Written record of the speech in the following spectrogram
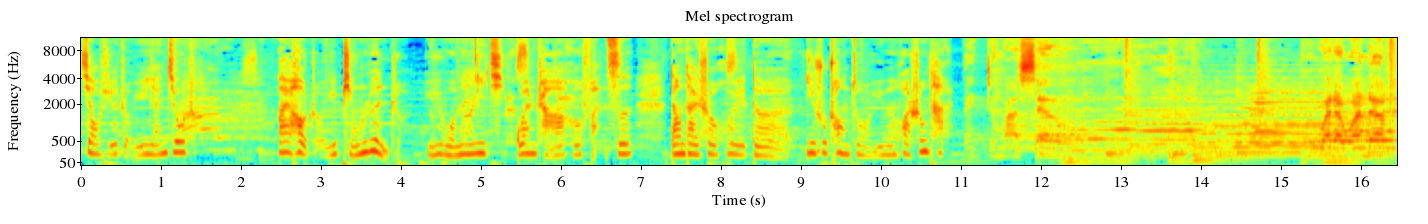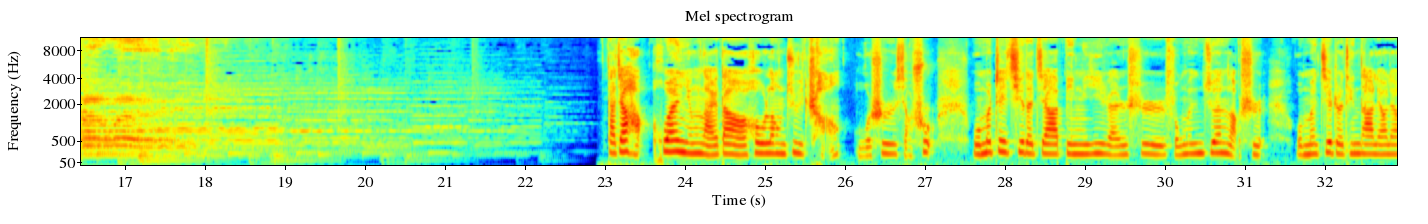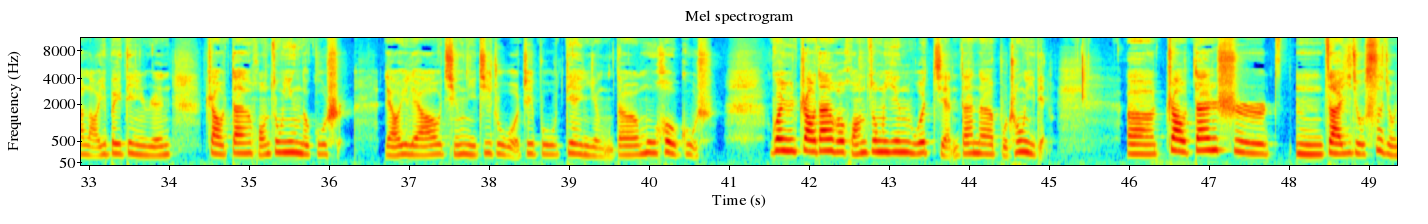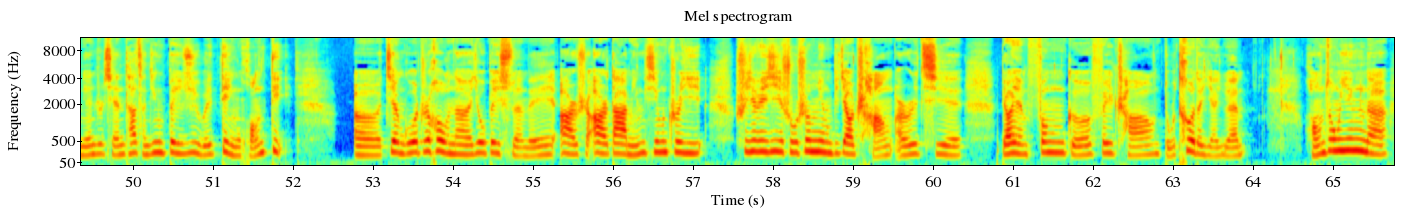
教学者与研究者、爱好者与评论者，与我们一起观察和反思当代社会的艺术创作与文化生态。Think to myself, what a wonderful world. 大家好，欢迎来到后浪剧场，我是小树。我们这期的嘉宾依然是冯文娟老师，我们接着听她聊聊老一辈电影人赵丹、黄宗英的故事，聊一聊，请你记住我这部电影的幕后故事。关于赵丹和黄宗英，我简单的补充一点，呃，赵丹是，嗯，在一九四九年之前，他曾经被誉为电影皇帝。呃，建国之后呢，又被选为二十二大明星之一，是一位艺术生命比较长，而且表演风格非常独特的演员。黄宗英呢，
